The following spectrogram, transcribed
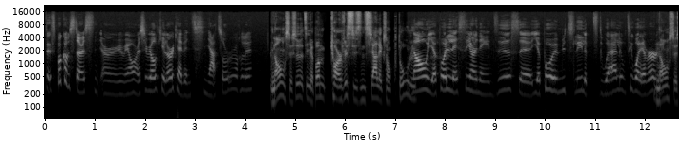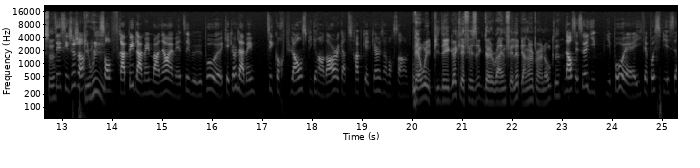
C'est pas comme si c'était un, un, serial killer qui avait une signature, là. Non, c'est ça, il a pas carvé ses initiales avec son couteau, là. Non, il a pas laissé un indice, euh, il a pas mutilé le petit doigt, là, ou tu sais, whatever. Non, c'est ça. C'est juste genre, Puis ils oui, sont frappés de la même manière, mais tu sais, pas, euh, quelqu'un de la même, sais, corpulence puis grandeur, quand tu frappes quelqu'un, ça va ressembler. ben oui, puis des gars avec le physique de Ryan Phillip, il y en a un peu un autre, là. Non, c'est ça, il est, il est pas, euh, il fait pas 6 pieds 7,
